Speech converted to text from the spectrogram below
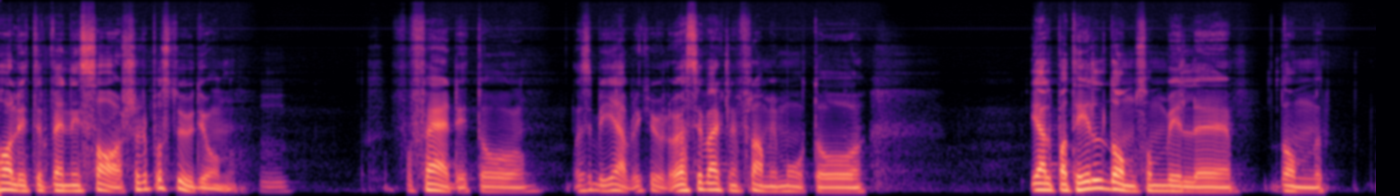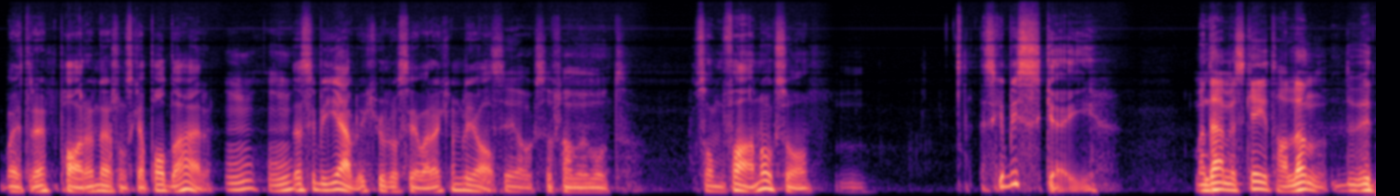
ha lite vernissager på studion. Mm. Få färdigt och det ska bli jävligt kul. Och jag ser verkligen fram emot att hjälpa till de som vill, eh, de, vad heter det, paren där som ska podda här. Mm, mm. Det ska bli jävligt kul att se vad det kan bli Det av. ser jag också fram emot. Som fan också. Det ska bli sköj. Men det här med skatehallen. Du vet,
